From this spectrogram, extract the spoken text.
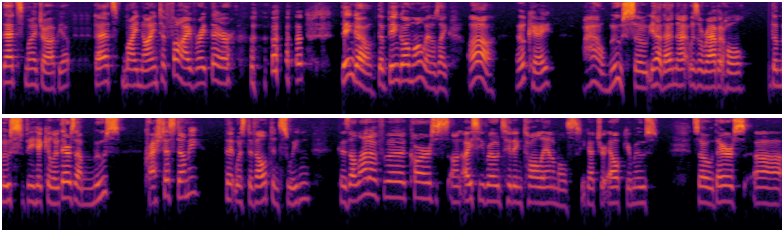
That's my job. Yep. That's my nine to five right there. bingo, the bingo moment. I was like, ah, okay. Wow, moose. So, yeah, then that was a rabbit hole. The moose vehicular. There's a moose crash test dummy that was developed in Sweden because a lot of uh, cars on icy roads hitting tall animals. You got your elk, your moose. So there's uh,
